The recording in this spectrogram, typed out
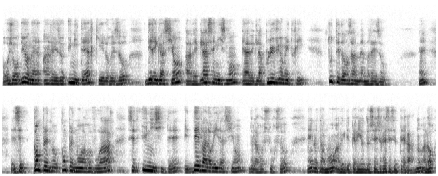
Aujourd'hui, on a un réseau unitaire qui est le réseau d'irrigation avec l'assainissement et avec la pluviométrie. Tout est dans un même réseau. Hein. C'est complètement, à revoir cette unicité et dévalorisation de la ressource hein, notamment avec des périodes de sécheresse, etc. Alors,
